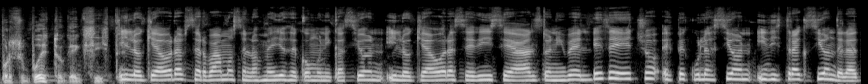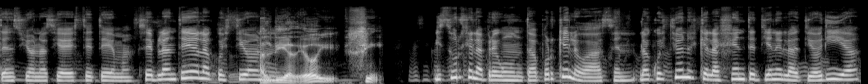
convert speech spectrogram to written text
Por supuesto que Y existen. lo que ahora observamos en los medios de comunicación y lo que ahora se dice a alto nivel es de hecho especulación y distracción de la atención hacia este tema. Se plantea la cuestión... Al día de hoy, sí. Y surge la pregunta, ¿por qué lo hacen? La cuestión es que la gente tiene la teoría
